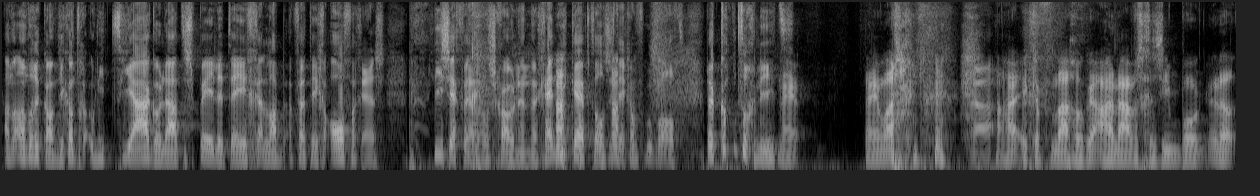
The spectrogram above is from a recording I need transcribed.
aan de andere kant, je kan toch ook niet Thiago laten spelen tegen, Lab, of, eh, tegen Alvarez? Die zegt, wel, dat is gewoon een gehandicapt als hij tegen hem voetbalt. Dat kan toch niet? Nee, nee maar Ja. Ah, ik heb vandaag ook weer aannames gezien, Bok. En dat,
